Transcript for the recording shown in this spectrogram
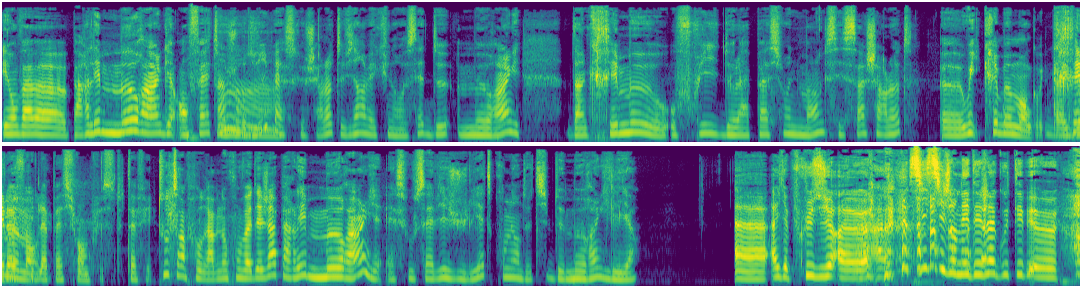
Et on va euh, parler meringue, en fait, Ah. aujourd'hui, parce que Charlotte vient avec une recette de meringue, d'un crémeux aux fruits de la passion et de mangue. C'est ça, Charlotte? Euh, oui, crème mangue. Oui, avec de la, fruit mangue. de la passion en plus, tout à fait. Tout un programme. Donc, on va déjà parler meringue. Est-ce que vous saviez, Juliette, combien de types de meringue il y a? Euh, ah, il y a plusieurs. euh, si, si, j'en ai déjà goûté. euh, oh,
